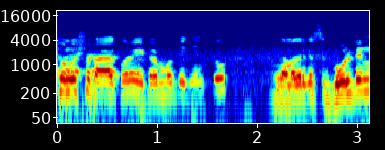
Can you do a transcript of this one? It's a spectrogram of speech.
ষোলোশো টাকা করে। এটার মধ্যে কিন্তু আমাদের কাছে গোল্ডেন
